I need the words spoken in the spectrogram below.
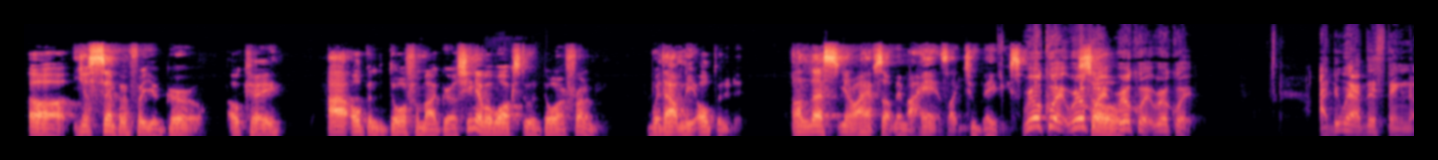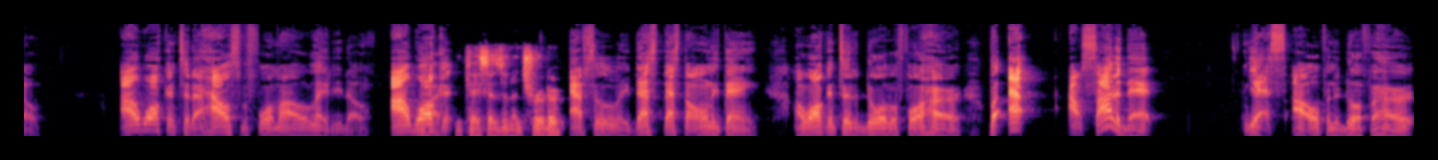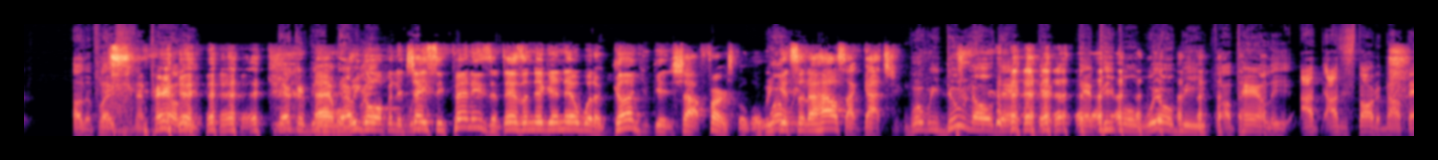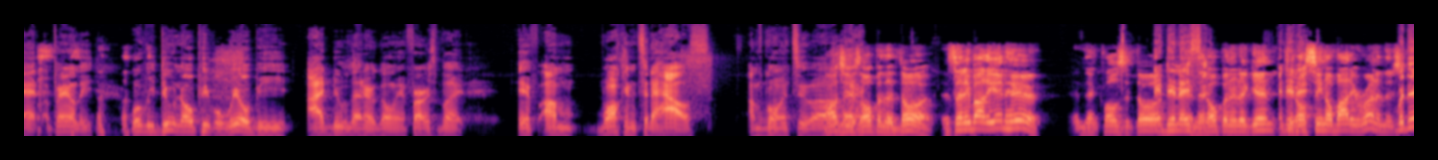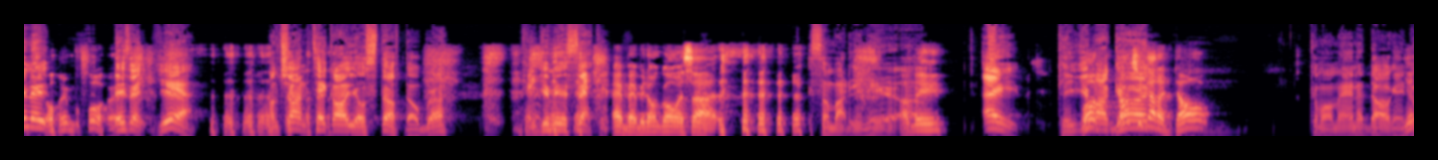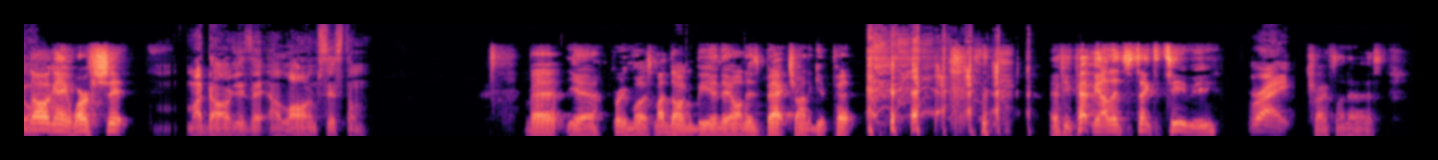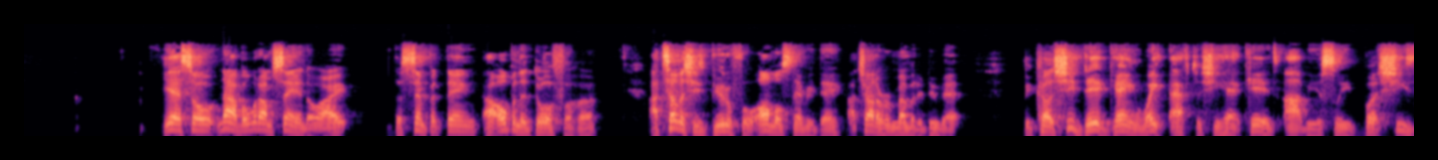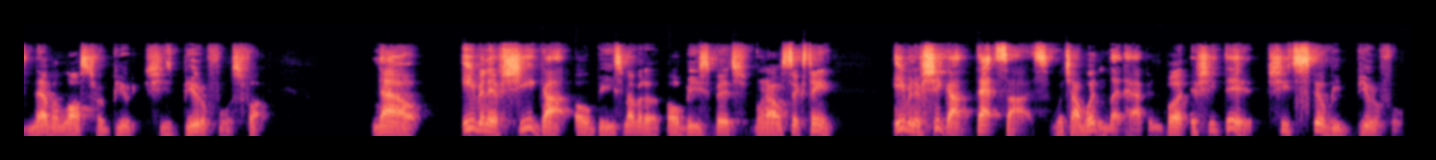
uh, you're simping for your girl. Okay, I open the door for my girl. She never walks through a door in front of me without me opening it, unless you know I have something in my hands like two babies. Real quick, real So- quick, real quick, real quick. I do have this thing though. I walk into the house before my old lady though. I walk in in case there's an intruder. absolutely. That's that's the only thing. I walk into the door before her. But at, outside of that, yes, I'll open the door for her other places. And apparently, there could be. Hey, when we go up into J.C. Penney's, if there's a nigga in there with a gun, you getting shot first. But when we get we- to the house, I got you. What we do know that that, that people will be apparently. I, I just thought about that. Apparently, what we do know people will be. I do let her go in first, but if I'm walking to the house, I'm going to. Uh, Why don't you just her- open the door? Is anybody in here? And then close the door, And then they say- open it again. and And then you don't they- see nobody running. Then But then they- go in before. They say, "Yeah, I'm trying to take all your stuff, though, bruh. Can you give me a second? hey, baby, don't go inside. Somebody in here. I uh, mean, hey, can you get well, my gun? don't you got a dog? Come on, man. That dog ain't Your dog ain't worth shit, My dog is an alarm system. man. Yeah, pretty much. My dog would be in there on his back trying to get pet. If you pet me, I'll let you take the TV. Right. trifling ass. Yeah, so nah, but what I'm saying though, all right, the simple thing, I open the door for her. I tell her she's beautiful almost every day. I try to remember to do that because she did gain weight after she had kids, obviously, but she's never lost her beauty. She's beautiful as fuck. Now, even if she got obese, remember the obese bitch when I was 16? Even if she got that size, which I wouldn't let happen, but if she did, she'd still be beautiful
